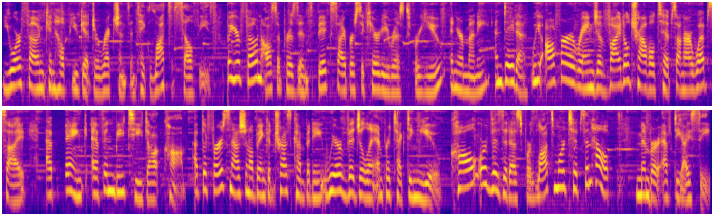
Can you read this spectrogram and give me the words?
Your phone can help you get directions and take lots of selfies, but your phone also presents big cybersecurity risks for you and your money and data. We offer a range of vital travel tips on our website at bankfnbt.com. At the First National Bank and Trust Company, we're vigilant in protecting you. Call or visit us for lots more tips and help. Member FDIC.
